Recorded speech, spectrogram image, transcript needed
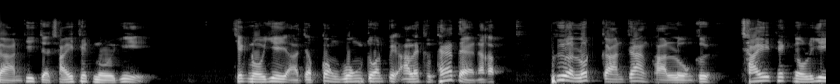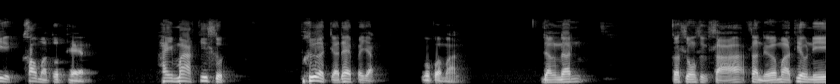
การที่จะใช้เทคโนโลยี เทคโนโลยีอาจจะกล้องวงจรปิดอะไรสุดแท้แต่นะครับ เพื่อลดการจ้างผ่านโรงคือ ใช้เทคโนโลยีเข้ามาทดแทน ให้มากที่สุดเพื่อจะได้ประหยัดงบประมาณ ดังนั้นกระทรวงศึกษาเสนอมาเที่ยวนี้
